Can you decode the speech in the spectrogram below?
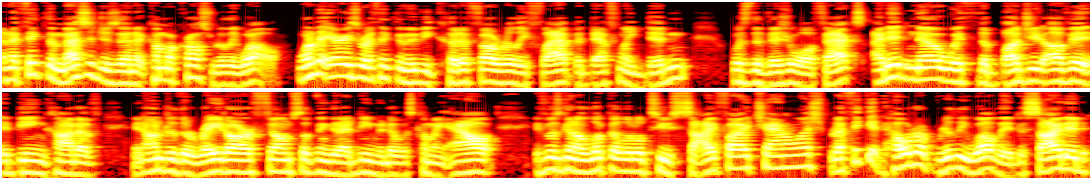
And I think the messages in it come across really well. One of the areas where I think the movie could have felt really flat, but definitely didn't, was the visual effects. I didn't know with the budget of it, it being kind of an under the radar film, something that I didn't even know was coming out, if it was going to look a little too sci fi channelish. But I think it held up really well. They decided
